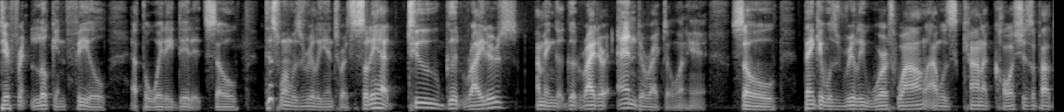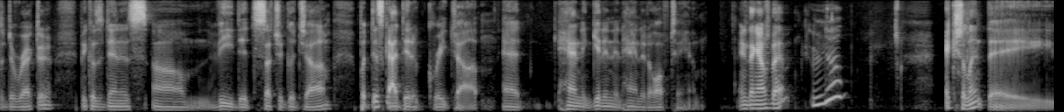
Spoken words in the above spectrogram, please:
different look and feel at the way they did it. So this one was really interesting. So they had two good writers I mean, a good writer and director on here. So think it was really worthwhile. I was kind of cautious about the director because Denis um, V did such a good job, but this guy did a great job at handing getting it handed off to him. Anything else, Bab? Nope. Excelente.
